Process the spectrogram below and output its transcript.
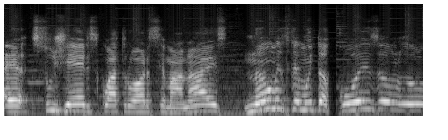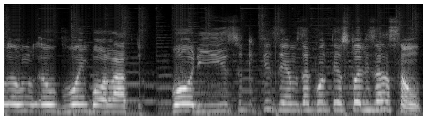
é, sugere quatro horas semanais. Não, mas é muita coisa, eu, eu, eu vou embolar. Por isso que fizemos a contextualização.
